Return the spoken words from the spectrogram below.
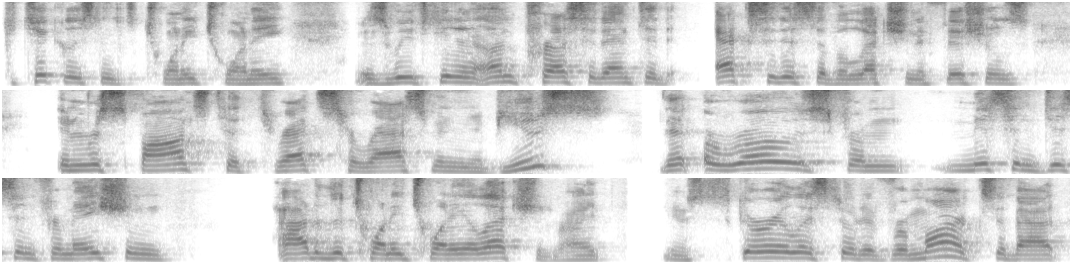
particularly since 2020, is we've seen an unprecedented exodus of election officials in response to threats, harassment, and abuse that arose from mis and disinformation out of the 2020 election, right? You know, scurrilous sort of remarks about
